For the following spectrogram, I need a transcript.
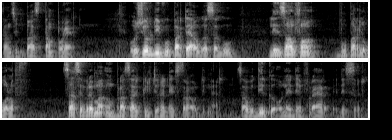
dans une base temporaire. Aujourd'hui, vous partez à Ogasagu, les enfants vous parlent Wolof. Ça, c'est vraiment un brassage culturel extraordinaire. Ça veut dire qu'on est des frères et des sœurs.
